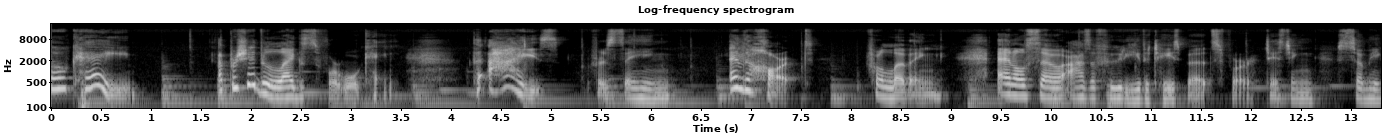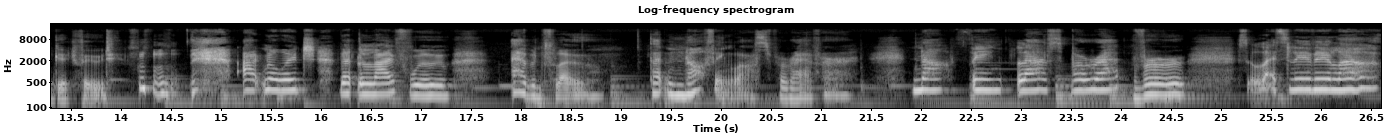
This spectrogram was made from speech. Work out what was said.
okay. Appreciate the legs for walking, the eyes for seeing, and the heart for living. And also, as a foodie, the taste buds for tasting so many good food. Acknowledge that life will ebb and flow, that nothing lasts forever. Nothing lasts forever. So let's live it love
